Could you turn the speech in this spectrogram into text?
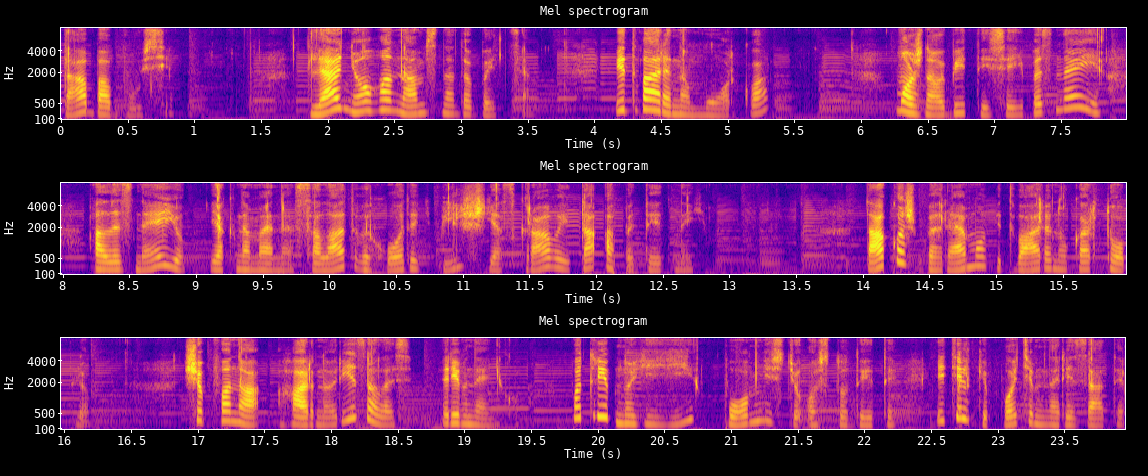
та бабусі. Для нього нам знадобиться відварена морква. Можна обійтися і без неї, але з нею, як на мене, салат виходить більш яскравий та апетитний. Також беремо відварену картоплю. Щоб вона гарно різалась рівненько, потрібно її повністю остудити і тільки потім нарізати.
